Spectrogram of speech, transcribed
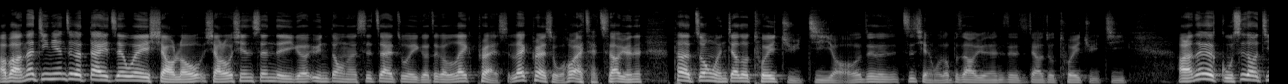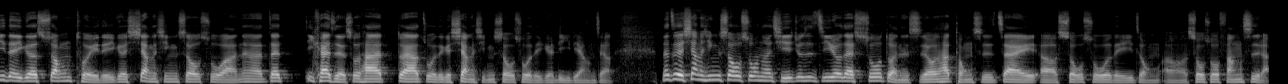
好不好？那今天这个带这位小楼小楼先生的一个运动呢，是在做一个这个 leg press。leg press 我后来才知道，原来它的中文叫做推举机哦。这个之前我都不知道，原来这个叫做推举机。好了，那个股四头肌的一个双腿的一个向心收缩啊，那个在一开始的时候，他对他做这个向心收缩的一个力量这样。那这个向心收缩呢，其实就是肌肉在缩短的时候，它同时在呃收缩的一种呃收缩方式啦。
